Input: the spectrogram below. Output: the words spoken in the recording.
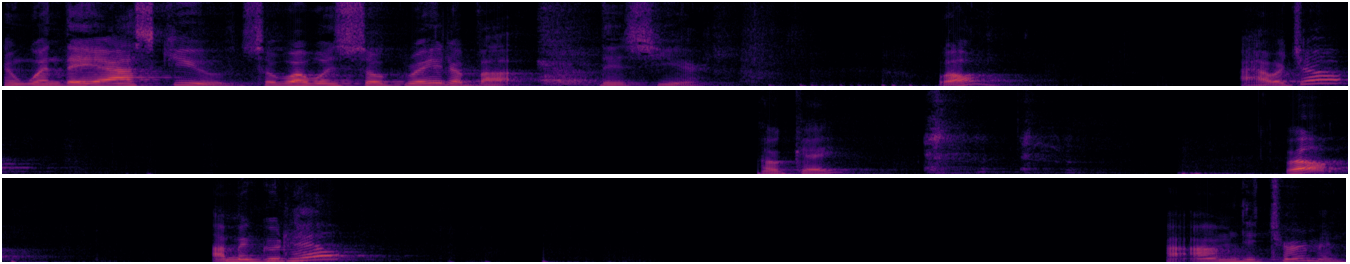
And when they ask you, so what was so great about this year? Well, I have a job. Okay. Well, I'm in good health. I'm determined.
